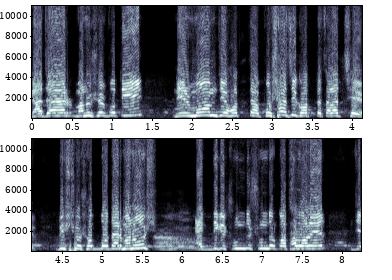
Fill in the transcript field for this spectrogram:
গাজার মানুষের প্রতি নির্মম যে হত্যা, প্রশাসিক হত্যা চালাচ্ছে বিশ্ব সভ্যতার মানুষ, একদিকে সুন্দর সুন্দর কথা বলে, যে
